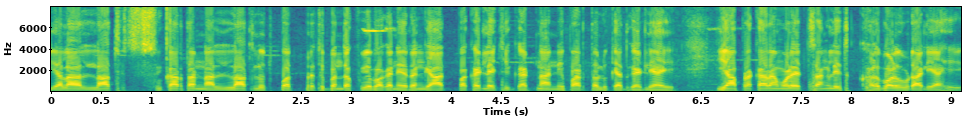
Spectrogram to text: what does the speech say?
याला लाच स्वीकारताना लाचलुचपत प्रतिबंधक विभागाने रंगे हात पकडल्याची घटना निफाड तालुक्यात घडली आहे. या प्रकारामुळे चांगलीच खळबळ उडाली आहे.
